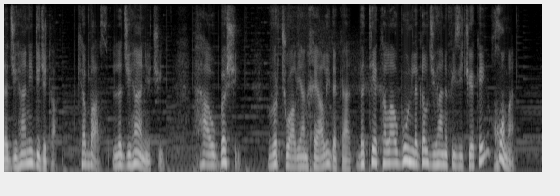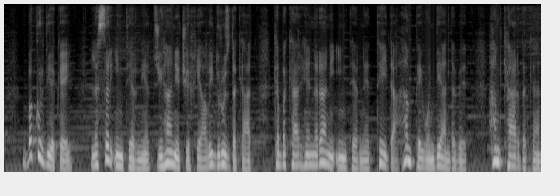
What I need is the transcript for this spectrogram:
لە جیهانی دیجیتال کە باس لە جیهانێکی هاوبەشی ڤرچواڵیان خەیاڵی دەکات بە تێکەڵاوبوون لەگەڵ جیهانە فیزیکیەکەی خۆمان بە کوردییەکەی، لەسەر ئینتێرنێت جیهانێکی خیاڵی دروست دەکات کە بەکارهێنەرانی ئینتێرنێت تێیدا هەم پەیوەندییان دەبێت، هەم کار دەکەن،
